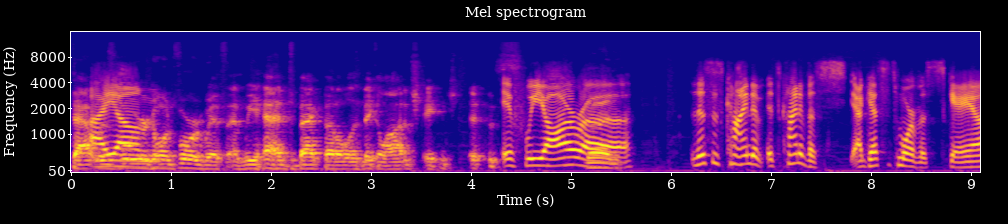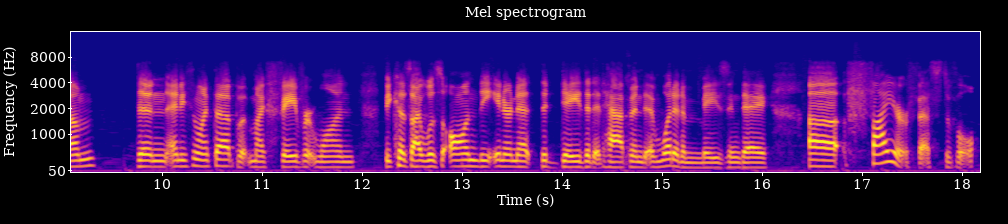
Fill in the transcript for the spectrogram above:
That was I, what we um, were going forward with, and we had to backpedal and make a lot of changes. if we are, uh, this is kind of it's kind of a I guess it's more of a scam than anything like that. But my favorite one because I was on the internet the day that it happened, and what an amazing day! Uh, Fyre Festival.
